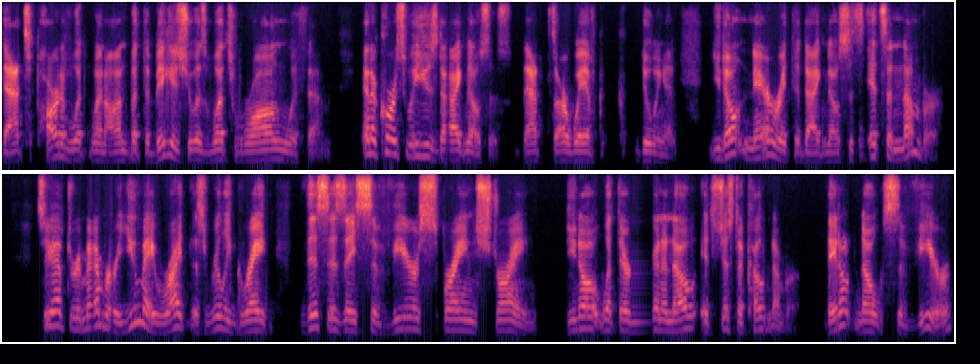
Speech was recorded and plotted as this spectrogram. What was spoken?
That's part of what went on. But the big issue is what's wrong with them. And of course, we use diagnosis. That's our way of doing it. You don't narrate the diagnosis, it's a number. So you have to remember, you may write this really great, this is a severe sprain strain. Do you know what they're going to know? It's just a code number. They don't know severe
